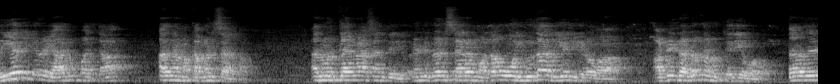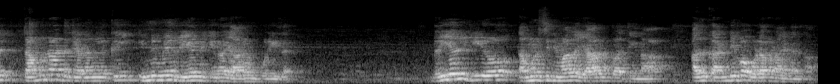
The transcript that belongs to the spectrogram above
ரியல் ஹீரோ யாருன்னு பார்த்தா அது நம்ம கமல் சார் தான். அது நமக்கு கிளைமேக்ஸ் தெரியும். ரெண்டு பேரும் சேரும் போது தான் ஓ இவர் தான் ரியல் ஹீரோவா அப்படின்ற அளவுக்கு நமக்கு தெரிய வரும். அதாவது தமிழ்நாட்டு ஜனங்களுக்கு இன்னுமே ரியல் ஹீரோ யாருன்னு புரியல. ரியல் ஹீரோ தமிழ் சினிமாவில் யாருன்னு பார்த்தீங்கன்னா அது கண்டிப்பாக உலக நாயகன் தான்.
